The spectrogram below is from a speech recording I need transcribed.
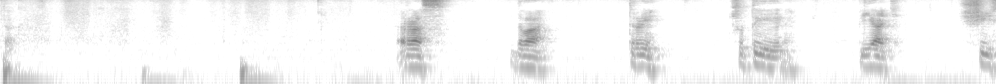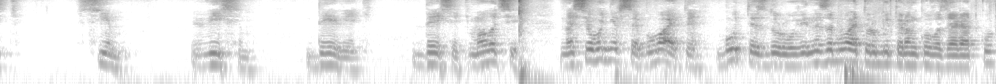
Так. Раз, два, три, чотири, п'ять, шість, сім, вісім, дев'ять, десять. Молодці. На сьогодні все. Бувайте, будьте здорові. Не забувайте робити ранкову зарядку.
